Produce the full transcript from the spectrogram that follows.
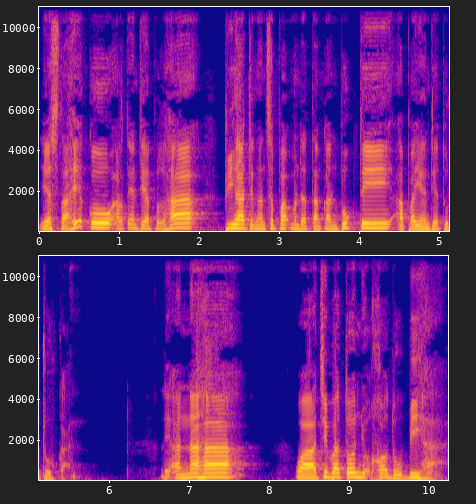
Yastahiku artinya dia berhak biha dengan sebab mendatangkan bukti apa yang dia tuduhkan. Li'annaha wajibatun yukhadu biha.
